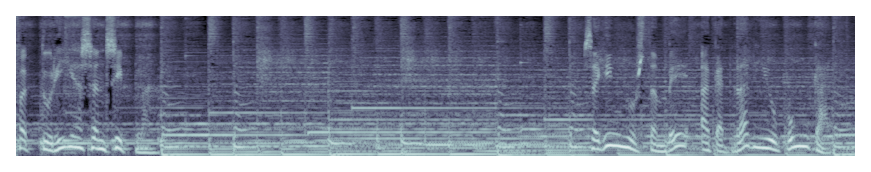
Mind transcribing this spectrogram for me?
Factoria sensible Seguim-nos també a catradio.cat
